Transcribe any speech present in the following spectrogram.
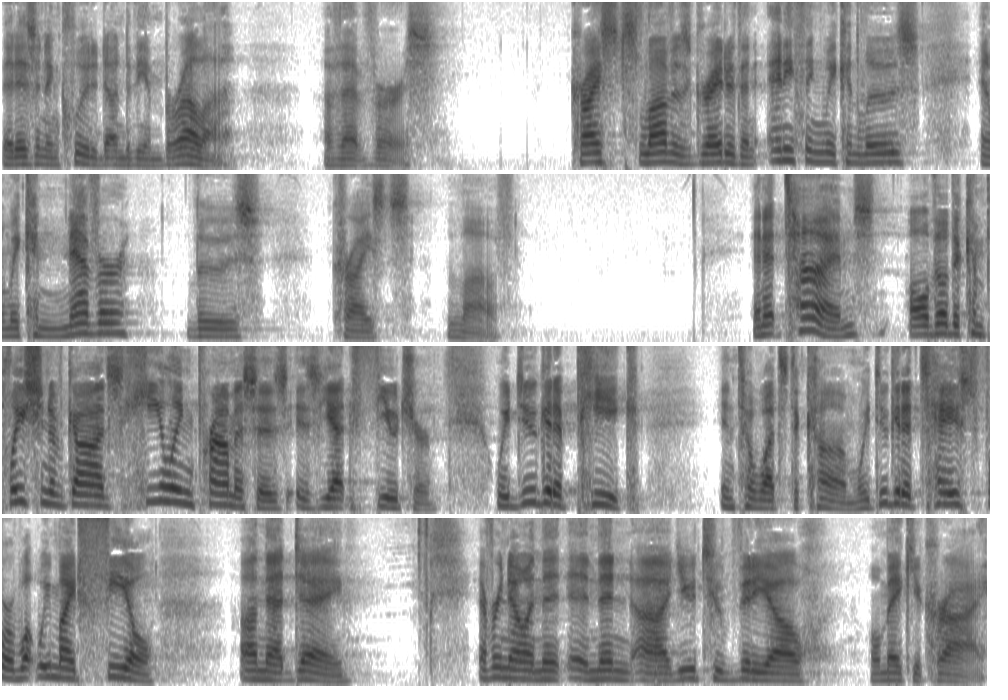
that isn't included under the umbrella of that verse. Christ's love is greater than anything we can lose, and we can never lose Christ's love. And at times, although the completion of God's healing promises is yet future, we do get a peek into what's to come. We do get a taste for what we might feel on that day. Every now and then, and then uh, YouTube video will make you cry.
